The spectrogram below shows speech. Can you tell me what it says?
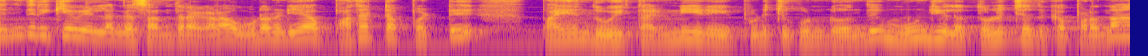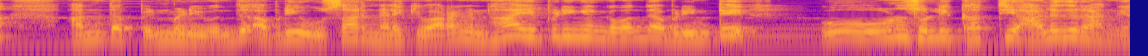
எந்திரிக்கவே இல்லைங்க சந்திரகலா. உடனடியாக பதட்டப்பட்டு பயந்து போய் தண்ணீரை பிடிச்சி கொண்டு வந்து மூஞ்சியில் தொளிச்சதுக்கப்புறம் தான் அந்த பெண்மணி வந்து அப்படியே உசார் நிலைக்கு வராங்க. நான் எப்படிங்க இங்கே வந்து அப்படின்ட்டு ஓன்னு சொல்லி கத்தி அழுகுறாங்க.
